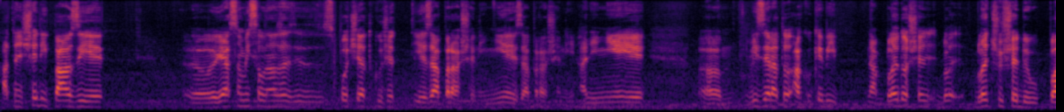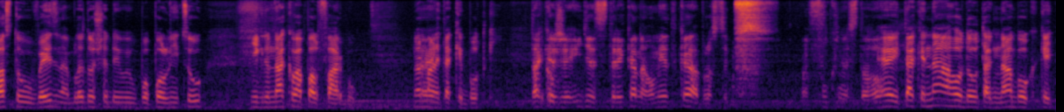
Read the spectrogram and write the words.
A ten šedý pás je, ja som myslel na z počiatku, že je zaprášený. Nie je zaprášený. Ani nie je, um, vyzerá to ako keby na bledoše, ble, blečú šedú plastovú vec, na bledošedú popolnicu niekto nakvapal farbu. Normálne také bodky. Také, že ide striekaná omietka a proste pss, a fúkne z toho. Hej, také náhodou tak nabok, keď,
